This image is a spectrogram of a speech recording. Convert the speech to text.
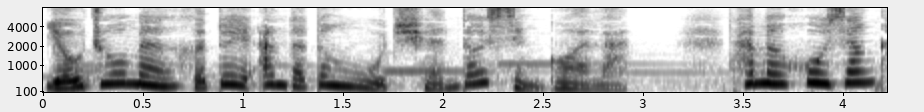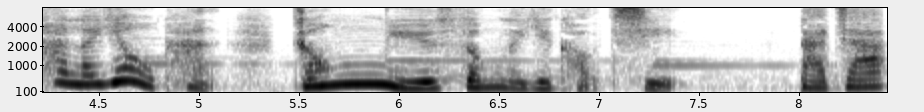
游猪们和对岸的动物全都醒过来。他们互相看了又看，终于松了一口气。大家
